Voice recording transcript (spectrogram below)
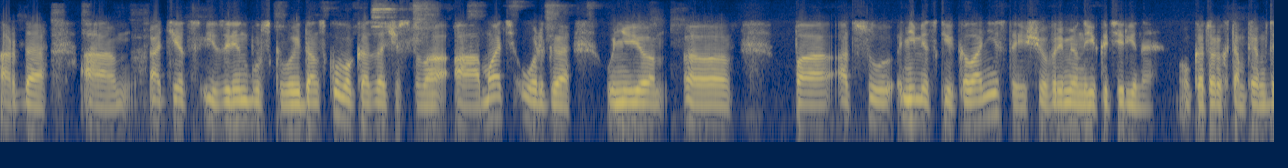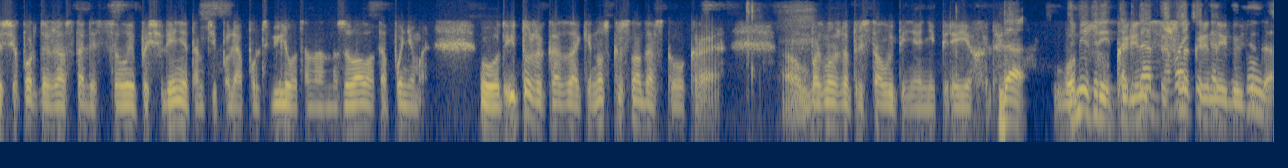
орда. А отец из Оренбургского и Донского казачества, а мать Ольга, у нее э, по отцу немецкие колонисты еще времен Екатерины, у которых там прям до сих пор даже остались целые поселения, там типа Леопольдвиль, вот она называла топонимы. Вот. И тоже казаки, но с Краснодарского края. Возможно, при Столыпине они переехали. Да, Вот Дмитрий, корен, тогда давайте коренные люди, ну, да.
